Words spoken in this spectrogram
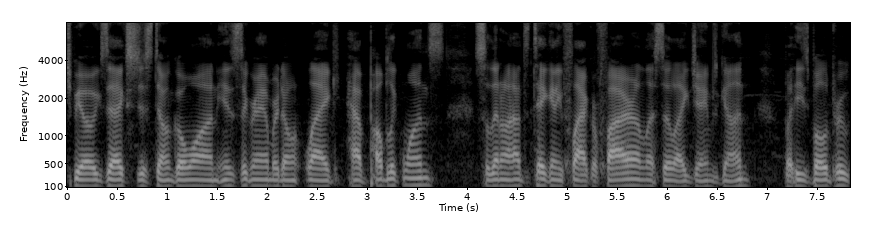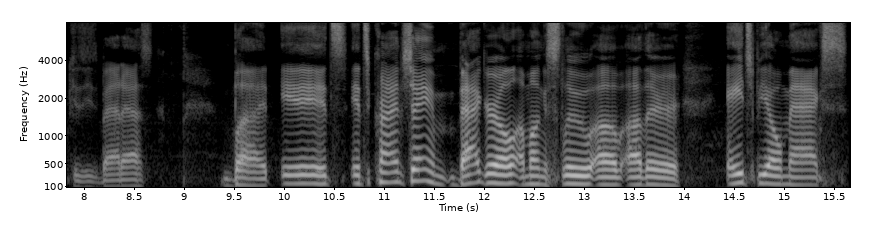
HBO execs just don't go on Instagram or don't like have public ones, so they don't have to take any flack or fire unless they're like James Gunn, but he's bulletproof because he's badass. But it's it's a crying shame. Batgirl, among a slew of other HBO Max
